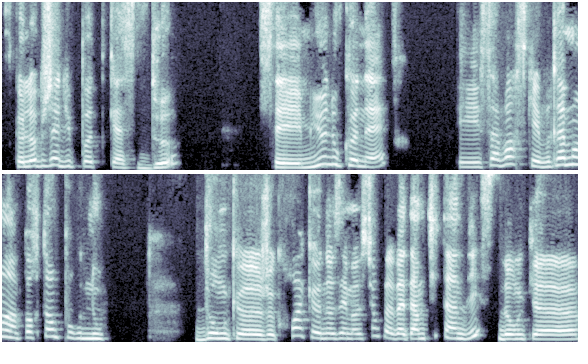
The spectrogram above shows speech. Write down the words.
Parce que l'objet du podcast 2, c'est mieux nous connaître et savoir ce qui est vraiment important pour nous. Donc, euh, je crois que nos émotions peuvent être un petit indice. Donc, euh,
